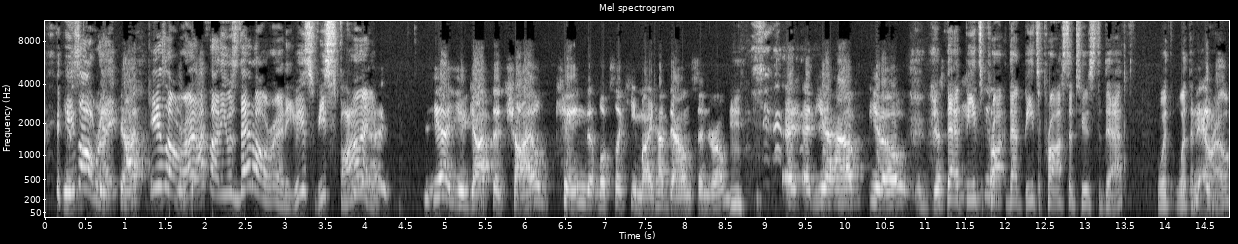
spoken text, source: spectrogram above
he's all right. You've got- He's all right. I thought he was dead already. He's he's fine. Yeah, you got the child king that looks like he might have Down syndrome, and, and you have you know just Mm. That beats pro- that beats prostitutes to death with with an arrow.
